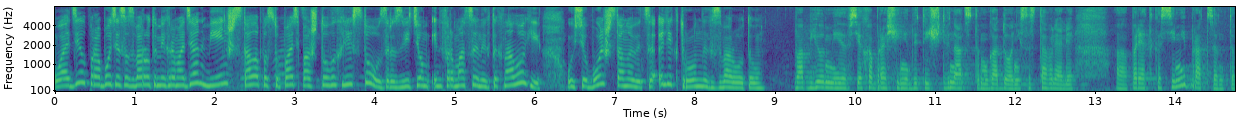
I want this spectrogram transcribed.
У аддзел па рабоце са зваротамі грамадзян менш стала паступаць паштовых лістоў з развіццём інфармацыйных тэхналогій усё больш становіцца электронных зваротаў. В объеме всех обращений в 2012 году они составляли э, порядка 7%,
